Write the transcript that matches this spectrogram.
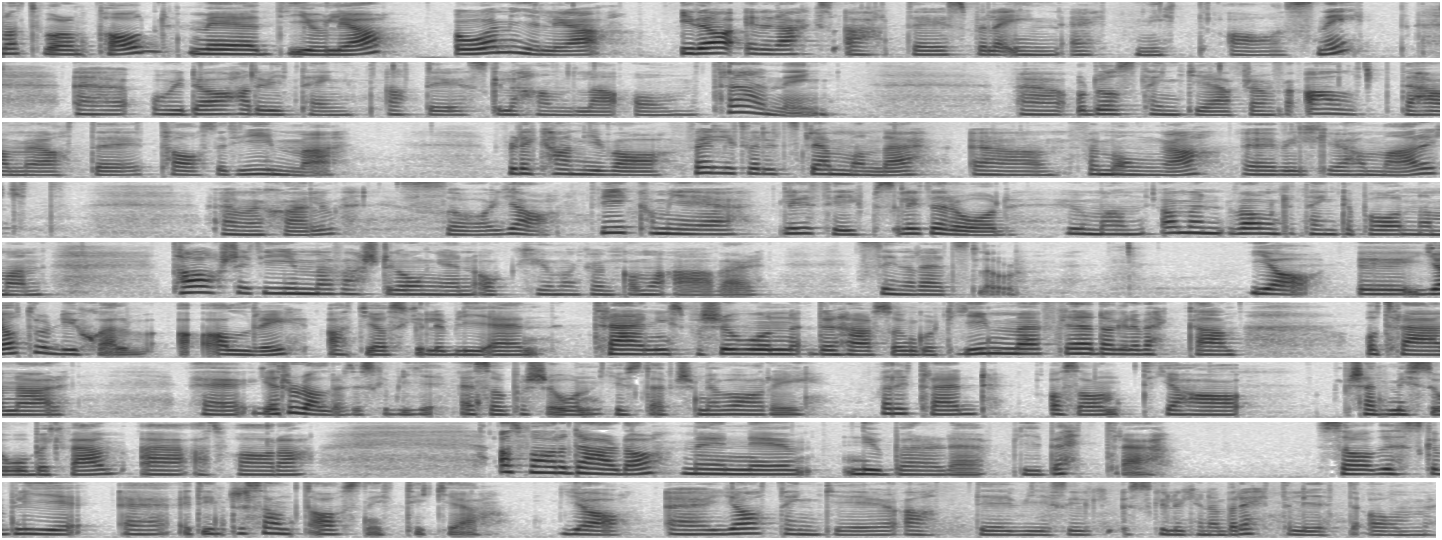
Välkomna till vår podd med Julia. Och Emilia. Idag är det dags att eh, spela in ett nytt avsnitt. Eh, och idag hade vi tänkt att det skulle handla om träning. Eh, och då tänker jag framför allt det här med att eh, ta sig till gymmet. För det kan ju vara väldigt, väldigt skrämmande eh, för många, eh, vilket jag har märkt eh, även själv. Så ja, vi kommer ge lite tips och lite råd hur man, ja, men vad man kan tänka på när man tar sig till gymmet första gången och hur man kan komma över sina rädslor. Ja, eh, jag trodde ju själv aldrig att jag skulle bli en träningsperson, den här som går till gymmet flera dagar i veckan och tränar. Eh, jag trodde aldrig att jag skulle bli en sån person just eftersom jag varit väldigt rädd och sånt. Jag har känt mig så obekväm eh, att vara att vara där då, men nu börjar det bli bättre. Så det ska bli eh, ett intressant avsnitt tycker jag. Ja, eh, jag tänker ju att eh, vi skulle, kunna berätta lite om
